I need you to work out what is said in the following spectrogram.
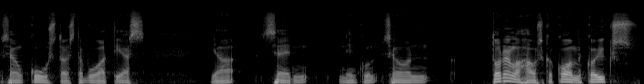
se on 16-vuotias ja sen, niin kun, se on todella hauska koomikko. Yksi,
